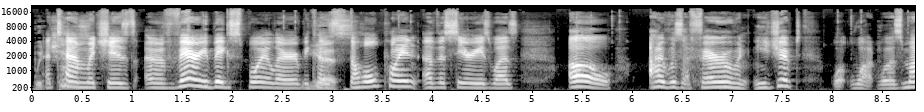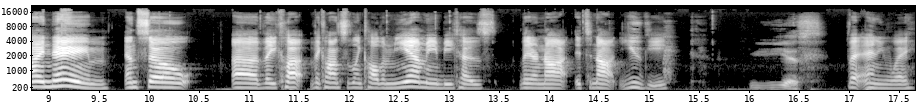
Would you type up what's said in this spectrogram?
which Atem, is... which is a very big spoiler because Yes. the whole point of the series was, oh, I was a pharaoh in Egypt. What what was my name? And so, uh, they ca- they constantly call them Yami because they're not. It's not Yugi. Yes. But anyway,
